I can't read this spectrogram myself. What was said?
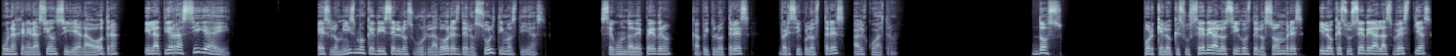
Una generación sigue a la otra y la tierra sigue ahí. Es lo mismo que dicen los burladores de los últimos días. Segunda de Pedro capítulo 3, versículos 3 al 4. 2. Porque lo que sucede a los hijos de los hombres y lo que sucede a las bestias,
